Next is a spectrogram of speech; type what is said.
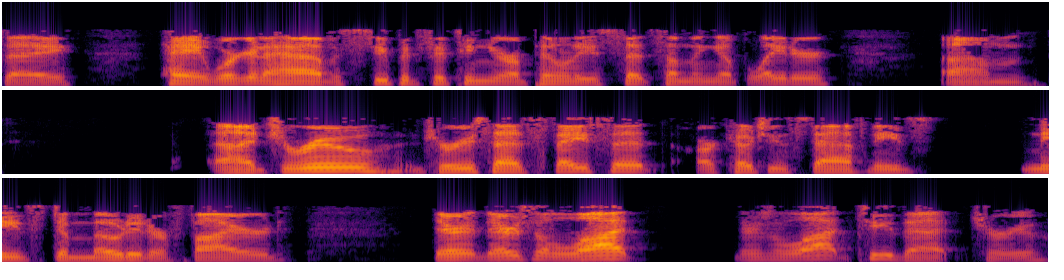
say, hey, we're going to have a stupid 15 yard penalty to set something up later. Um, uh, Drew, Drew says, face it, our coaching staff needs needs demoted or fired. There, there's a lot, there's a lot to that, Drew.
